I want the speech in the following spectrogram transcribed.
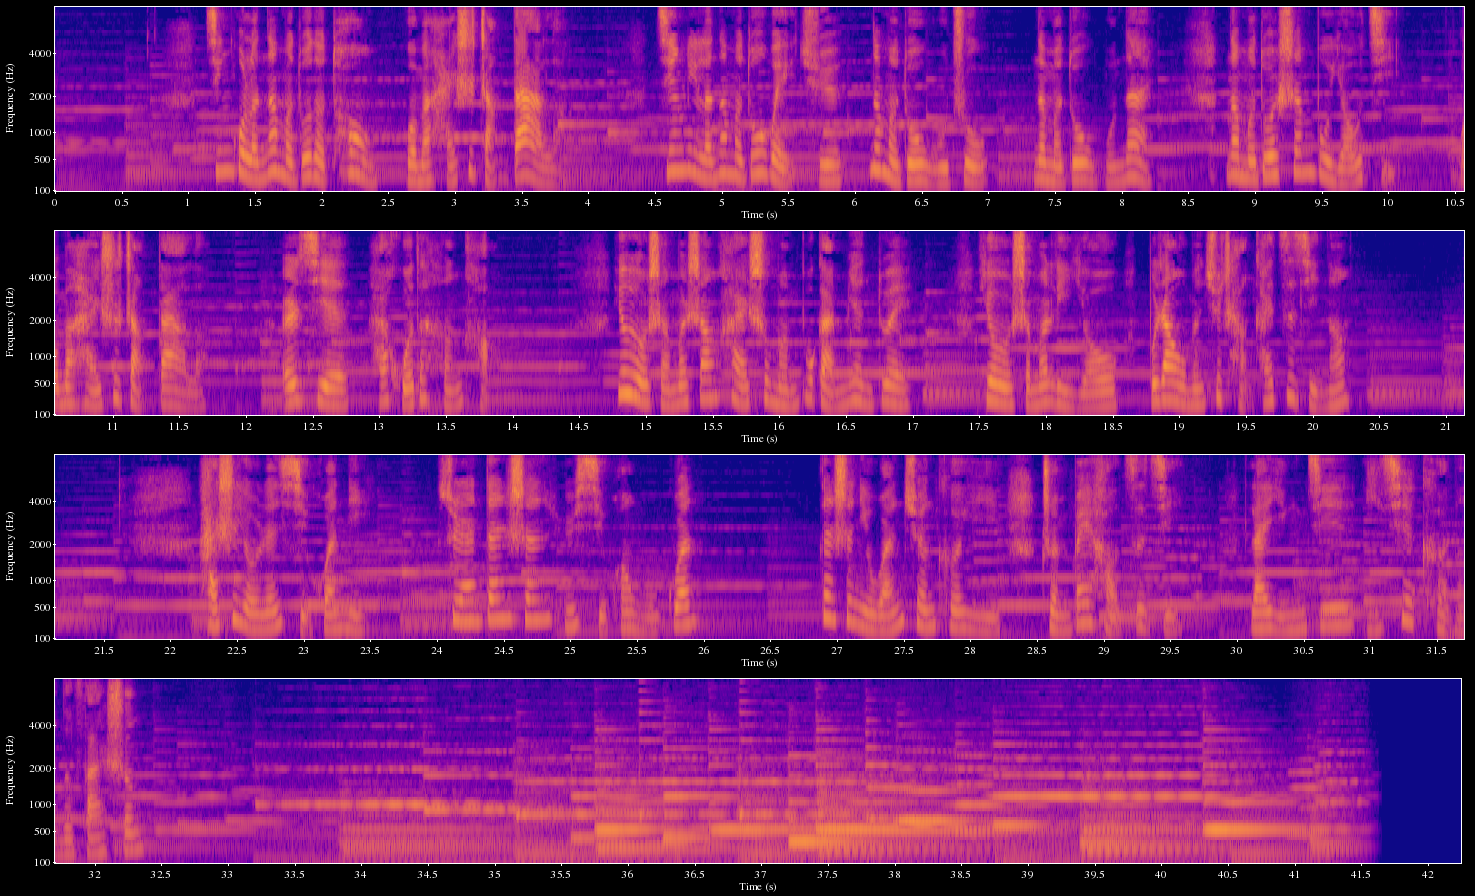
经过了那么多的痛，我们还是长大了；经历了那么多委屈，那么多无助，那么多无奈。那么多身不由己，我们还是长大了，而且还活得很好。又有什么伤害是我们不敢面对？又有什么理由不让我们去敞开自己呢？还是有人喜欢你，虽然单身与喜欢无关，但是你完全可以准备好自己，来迎接一切可能的发生。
